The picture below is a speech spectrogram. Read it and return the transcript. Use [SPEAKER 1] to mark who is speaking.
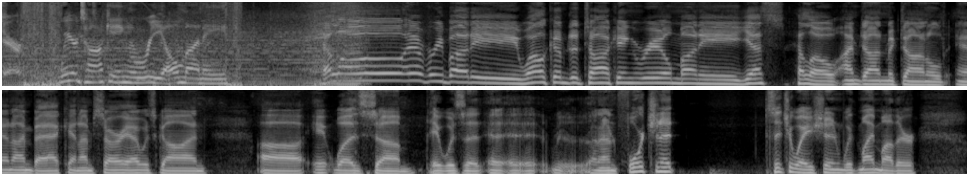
[SPEAKER 1] Future. We're talking real money.
[SPEAKER 2] Hello, everybody. Welcome to Talking Real Money. Yes, hello. I'm Don McDonald, and I'm back. And I'm sorry I was gone. Uh, it was um, it was a, a, a, an unfortunate situation with my mother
